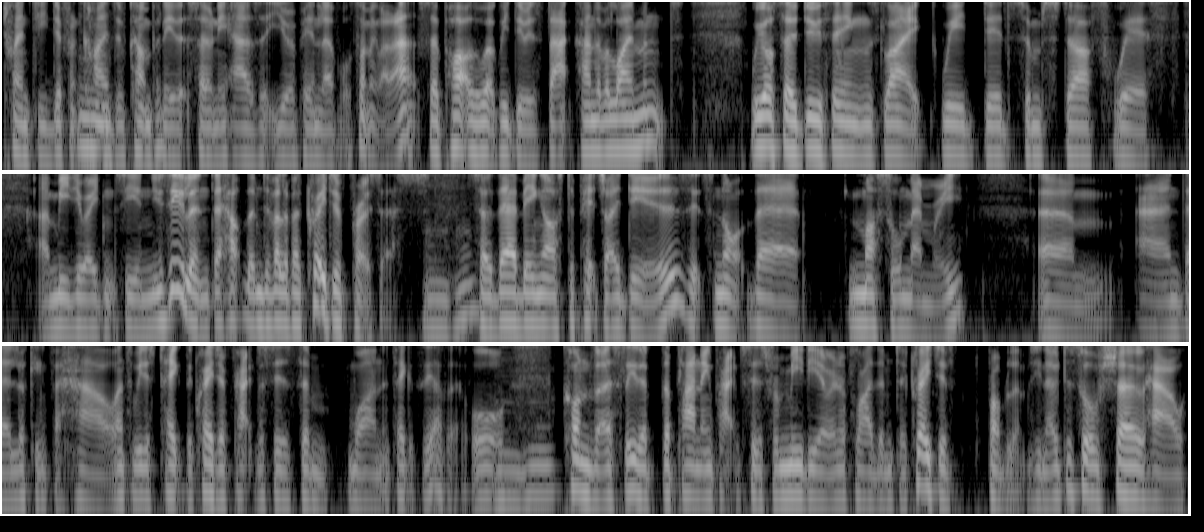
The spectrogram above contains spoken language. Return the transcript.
20 different mm. kinds of company that Sony has at European level, something like that. So part of the work we do is that kind of alignment. We also do things like we did some stuff with a media agency in New Zealand to help them develop a creative process. So they're being asked to pitch ideas. It's not their muscle memory um, and they're looking for how. And so we just take the creative practices from one and take it to the other, or conversely, the, the planning practices from media and apply them to creative problems. You know, to sort of show how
